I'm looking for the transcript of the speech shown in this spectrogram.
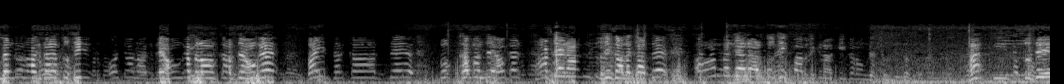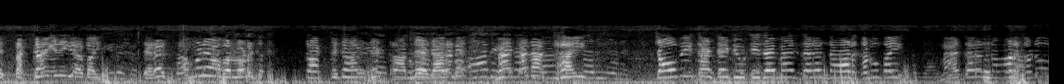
ਮੈਨੂੰ ਲੱਗਦਾ ਤੁਸੀਂ ਉਹ ਚੋਂ ਲੱਗਦੇ ਹੋਵੋਗੇ ਬਿਲੋਂਗ ਕਰਦੇ ਹੋਵੋਗੇ। ਭਾਈ ਸਰਕਾਰ ਦੇ ਮੁੱਖ ਬੰਦੇ ਹੋਗੇ ਸਾਡੇ ਨਾਲ ਨਹੀਂ ਤੁਸੀਂ ਗੱਲ ਕਰਦੇ ਆਮ ਬੰਦਿਆਂ ਨਾਲ ਤੁਸੀਂ ਪਬਲਿਕ ਨਾਲ ਕੀ ਕਰੋਗੇ? ਤੁਸੀਂ ਦੱਸੋ ਹਾਂ? ਤੁਸੀਂ ਧੱਕਾ ਹੀ ਨਹੀਂ ਗਿਆ ਭਾਈ ਤੇਰੇ ਸਾਹਮਣੇ ਓਵਰਲੋਡ ਟਰੱਕ ਜਾ ਰਹੇ ਨੇ ਟਰਾਲੇ ਜਾ ਰਹੇ ਨੇ। ਮੈਂ ਕਹਿੰਦਾ 28 24 ਘੰਟੇ ਡਿਊਟੀ ਤੇ ਮੈਂ ਤੇਰੇ ਨਾਲ ਖੜੂ ਭਾਈ ਮੈਂ ਤੇਰੇ ਨਾਲ ਖੜੂ।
